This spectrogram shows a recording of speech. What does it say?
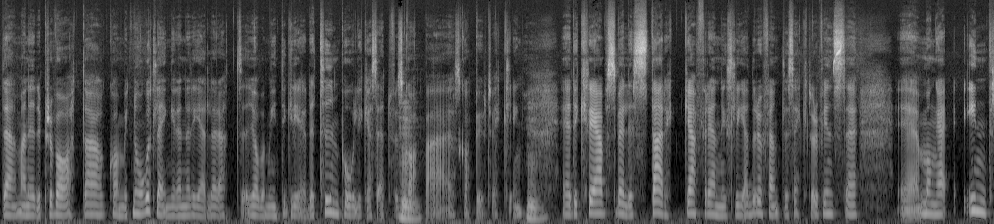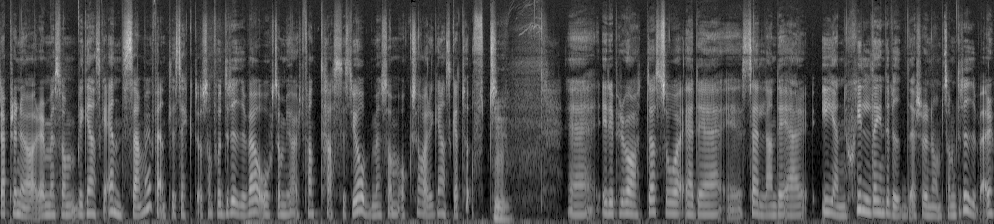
där man i det privata har kommit något längre när det gäller att jobba med integrerade team på olika sätt för att mm. skapa, mm. skapa utveckling. Mm. Eh, det krävs väldigt starka förändringsledare i offentlig sektor. Det finns eh, eh, många intraprenörer men som blir ganska ensamma i offentlig sektor som får driva och som gör ett fantastiskt jobb men som också har det ganska tufft. Mm. Eh, I det privata så är det eh, sällan det är enskilda individer så är någon som driver.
